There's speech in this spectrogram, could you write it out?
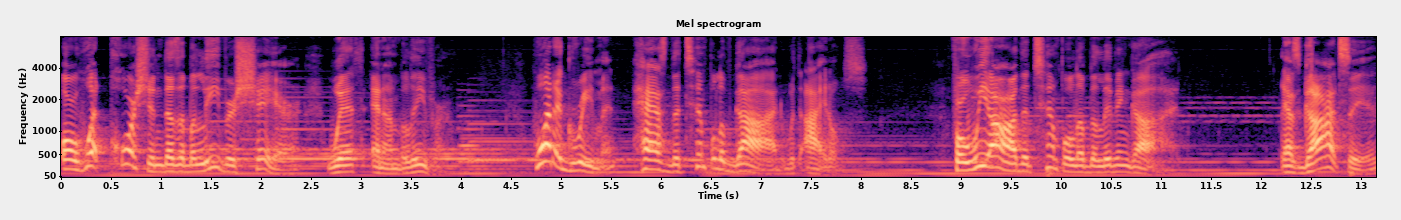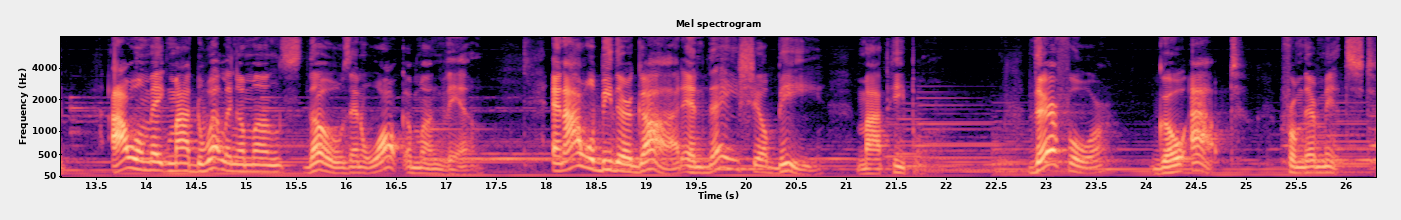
Or what portion does a believer share with an unbeliever? What agreement has the temple of God with idols? For we are the temple of the living God. As God said, I will make my dwelling amongst those and walk among them, and I will be their God, and they shall be my people. Therefore, go out from their midst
